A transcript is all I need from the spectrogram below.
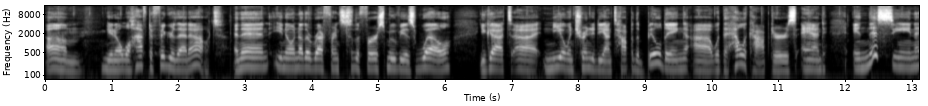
Um, you know, we'll have to figure that out. And then, you know, another reference to the first movie as well. You got uh, Neo and Trinity on top of the building uh, with the helicopters. And in this scene,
